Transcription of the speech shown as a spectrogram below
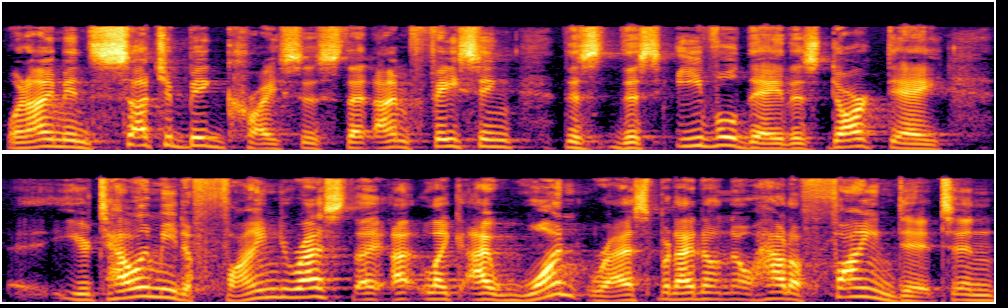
when I'm in such a big crisis that I'm facing this, this evil day, this dark day, you're telling me to find rest? I, I, like, I want rest, but I don't know how to find it. And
